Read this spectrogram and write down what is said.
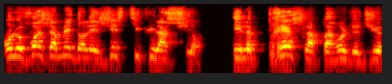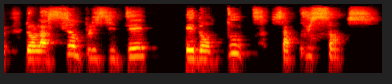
On ne le voit jamais dans les gesticulations. Il prêche la parole de Dieu dans la simplicité et dans toute sa puissance.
